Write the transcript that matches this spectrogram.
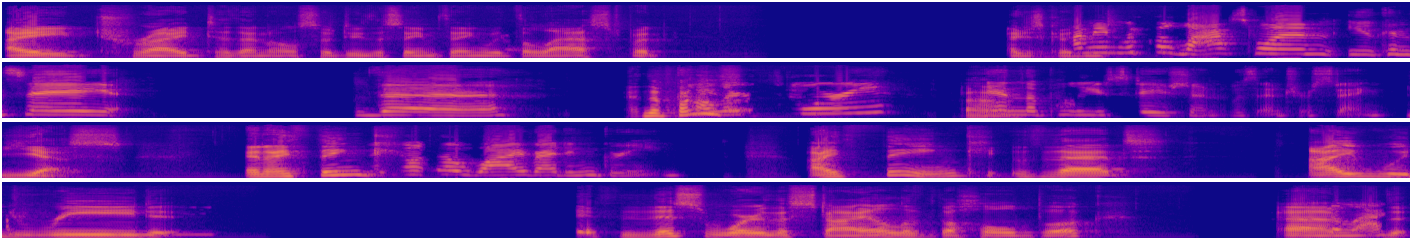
I tried to then also do the same thing with the last, but I just couldn't. I mean, with the last one, you can say the and the funny color story uh, and the police station was interesting. yes, and I think I don't know why red and green. I think that I would read if this were the style of the whole book. Um, last the,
